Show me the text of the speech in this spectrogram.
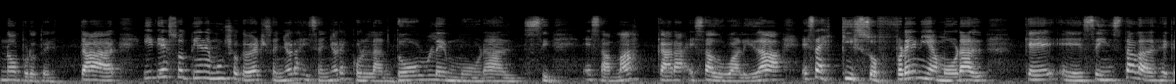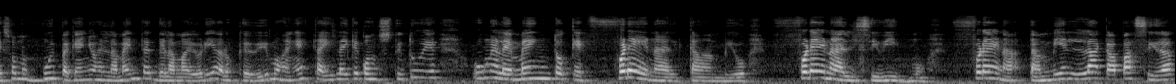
no protestar. Y eso tiene mucho que ver, señoras y señores, con la doble moral. Sí, esa máscara, esa dualidad, esa esquizofrenia moral que eh, se instala desde que somos muy pequeños en la mente de la mayoría de los que vivimos en esta isla y que constituye un elemento que frena el cambio, frena el civismo, frena también la capacidad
